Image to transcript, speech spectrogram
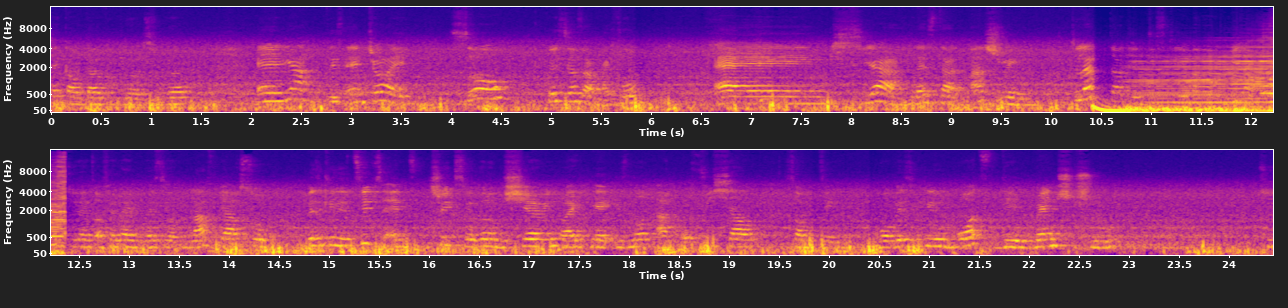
check out that video as well. And yeah, please enjoy. So questions are my phone. And yeah, let's start answering. So let's start student of Federal University of Lafia, so basically the tips and tricks we're going to be sharing right here is not an official something, but basically what they went through to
